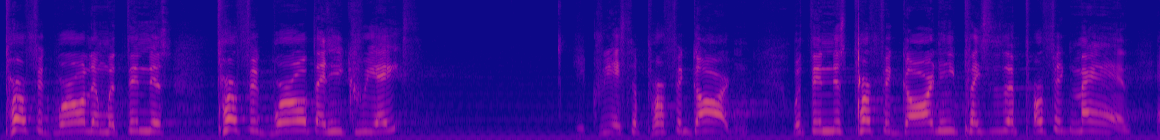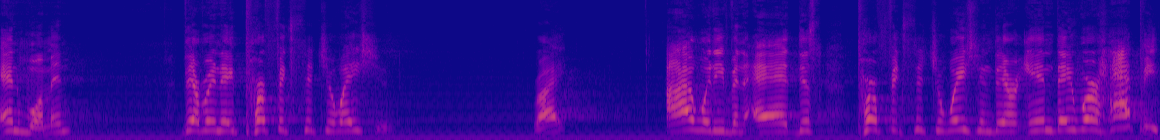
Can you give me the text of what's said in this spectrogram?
perfect world, and within this perfect world that He creates, He creates a perfect garden. Within this perfect garden, he places a perfect man and woman. They're in a perfect situation, right? I would even add this perfect situation they're in, they were happy.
